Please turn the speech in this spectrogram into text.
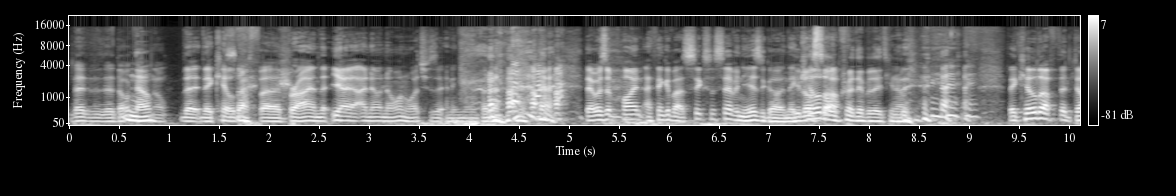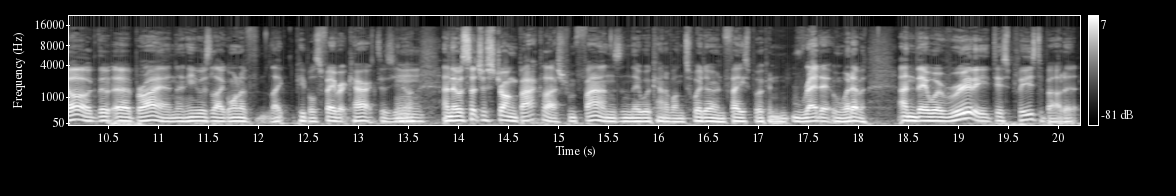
The, the, the dog? No. They, they killed Sorry. off uh, Brian. That, yeah, I know no one watches it anymore. But uh, there was a point I think about six or seven years ago, and they you killed lost all off credibility now. they killed off the dog, the, uh, Brian, and he was like one of like people's favorite characters, you know. Mm. And there was such a strong backlash from fans, and they were kind of on Twitter and Facebook and Reddit and whatever, and they were really displeased about it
